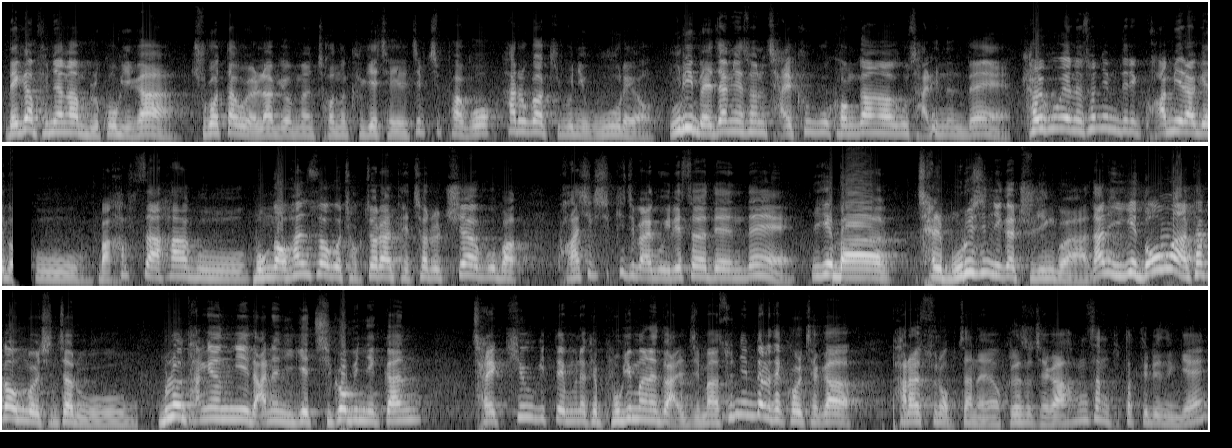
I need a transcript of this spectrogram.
내가 분양한 물고기가 죽었다고 연락이 오면 저는 그게 제일 찝찝하고 하루가 기분이 우울해요. 우리 매장에서는 잘 크고 건강하고 잘 있는데 결국에는 손님들이 과밀하게 막 합사하고 뭔가 환수하고 적절한 대처를 취하고 막 과식시키지 말고 이랬어야 되는데 이게 막 잘 모르시니까 죽인 거야. 나는 이게 너무 안타까운 거예요, 진짜로. 물론 당연히 나는 이게 직업이니까 잘 키우기 때문에 그냥 보기만 해도 알지만 손님들한테 그걸 제가 바랄 수는 없잖아요. 그래서 제가 항상 부탁드리는 게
